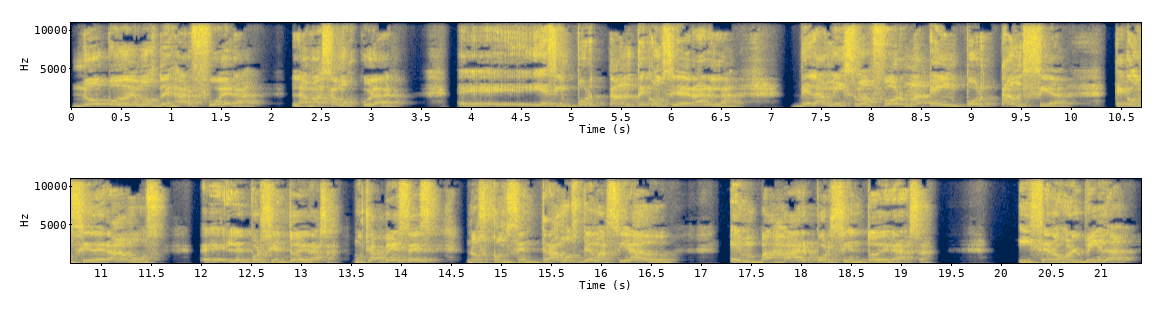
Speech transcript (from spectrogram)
no podemos dejar fuera la masa muscular eh, y es importante considerarla de la misma forma e importancia que consideramos eh, el porciento de grasa. Muchas veces nos concentramos demasiado en bajar por ciento de grasa y se nos olvida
